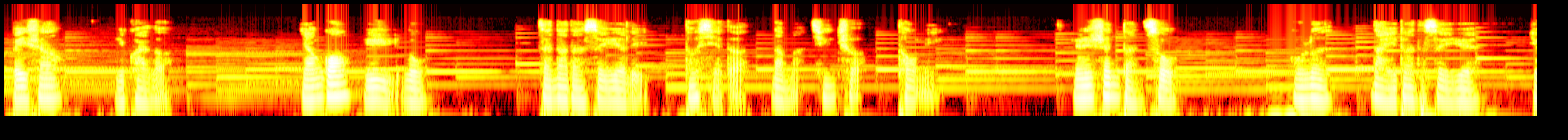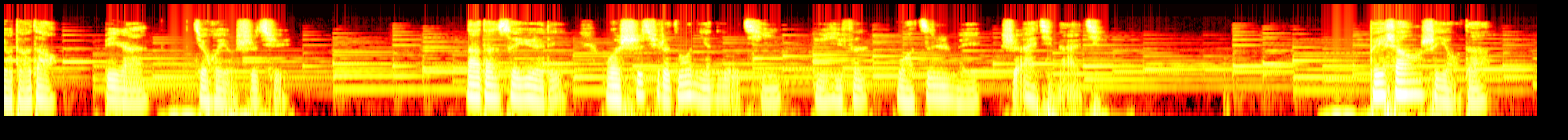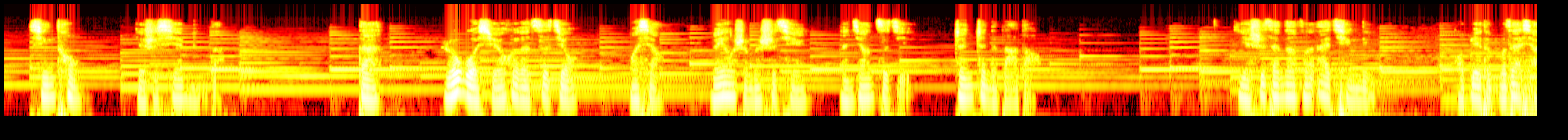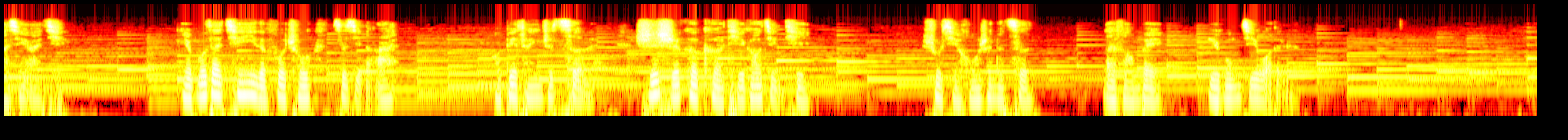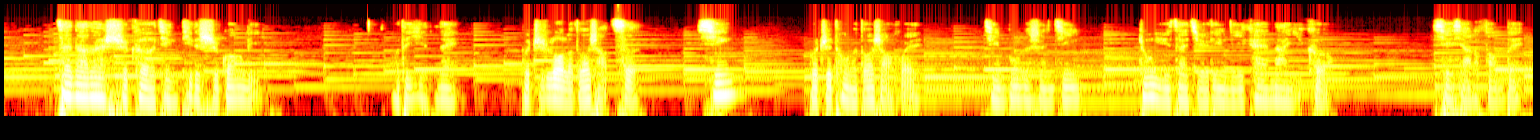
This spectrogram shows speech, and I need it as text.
悲伤与快乐，阳光与雨露，在那段岁月里都写得那么清澈透明。人生短促，无论那一段的岁月有得到，必然就会有失去。那段岁月里，我失去了多年的友情与一份我自认为是爱情的爱情。悲伤是有的，心痛也是鲜明的。但如果学会了自救，我想没有什么事情能将自己真正的打倒。也是在那份爱情里，我变得不再相信爱情，也不再轻易的付出自己的爱。我变成一只刺猬，时时刻刻提高警惕，竖起红身的刺来防备。与攻击我的人，在那段时刻警惕的时光里，我的眼泪不知落了多少次，心不知痛了多少回，紧绷的神经终于在决定离开的那一刻卸下了防备。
